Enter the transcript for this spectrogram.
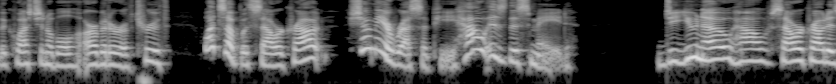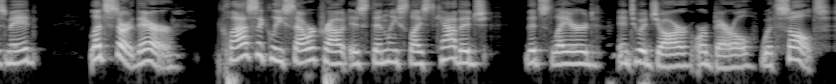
the questionable arbiter of truth, What's up with sauerkraut? Show me a recipe. How is this made? Do you know how sauerkraut is made? Let's start there. Classically, sauerkraut is thinly sliced cabbage that's layered into a jar or barrel with salt.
